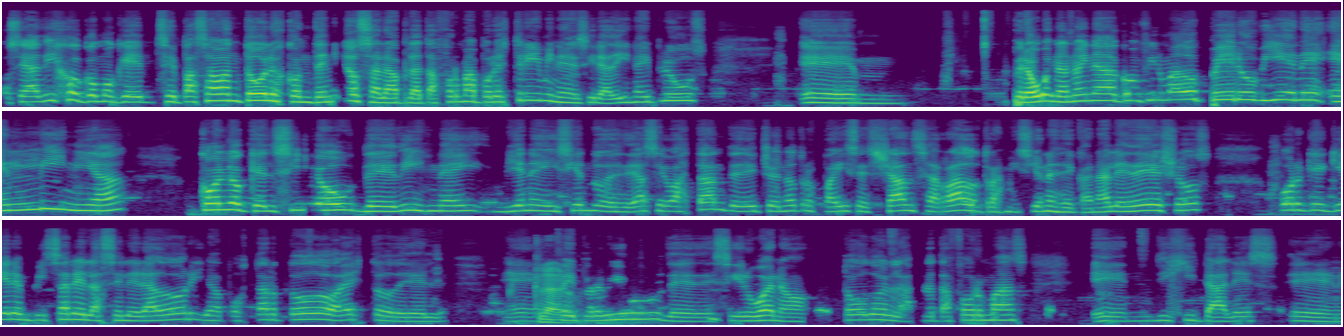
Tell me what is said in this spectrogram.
o sea, dijo como que se pasaban todos los contenidos a la plataforma por streaming, es decir, a Disney Plus. Em, pero bueno, no hay nada confirmado, pero viene en línea con lo que el CEO de Disney viene diciendo desde hace bastante. De hecho, en otros países ya han cerrado transmisiones de canales de ellos porque quieren pisar el acelerador y apostar todo a esto del eh, Claro. pay-per-view, de decir, bueno, todo en las plataformas eh, digitales. eh,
